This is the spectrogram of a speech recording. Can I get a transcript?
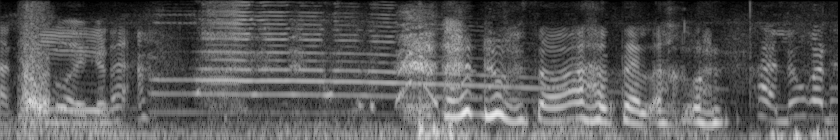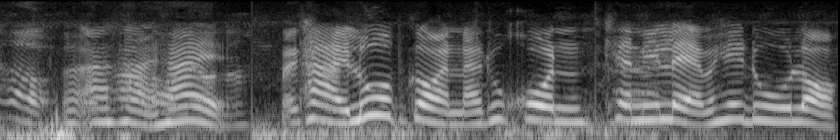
ติสวยก็ได้ดูสภาพแต่ละคนถ่ายรูปกันเถอะเอออะถ่ายให้ ถ่ายรูปก่อนนะทุกคนแค่นี้แหละไม่ให้ดูหรอก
